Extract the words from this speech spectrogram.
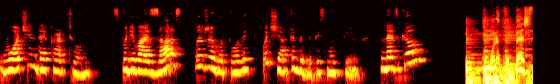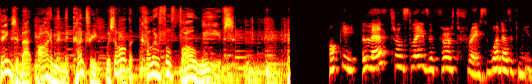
watching the cartoon. Сподіваюсь, зараз ви вже готові почати дивитись мультфільм. Let's go! One of the best things about autumn in the country was all the colorful fall leaves. Okay, let's translate the first phrase. What does it mean?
